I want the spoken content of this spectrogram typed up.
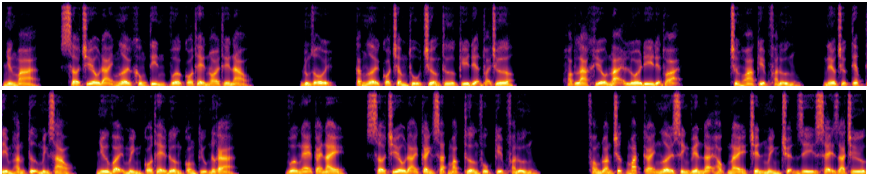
Nhưng mà, sở chiêu đãi người không tin vừa có thể nói thế nào. Đúng rồi, các người có trầm thủ trưởng thư ký điện thoại chưa? Hoặc là khiếu nại lối đi điện thoại. Trương Hoa kịp phản ứng, nếu trực tiếp tìm hắn tự mình sao, như vậy mình có thể đường con cứu nước cả. Vừa nghe cái này, sở chiêu đãi cảnh sát mặc thường phục kịp phản ứng. Phòng đoán trước mắt cái người sinh viên đại học này trên mình chuyện gì xảy ra chứ?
